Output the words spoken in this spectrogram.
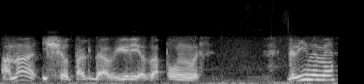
она еще тогда в юре заполнилась глинами.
